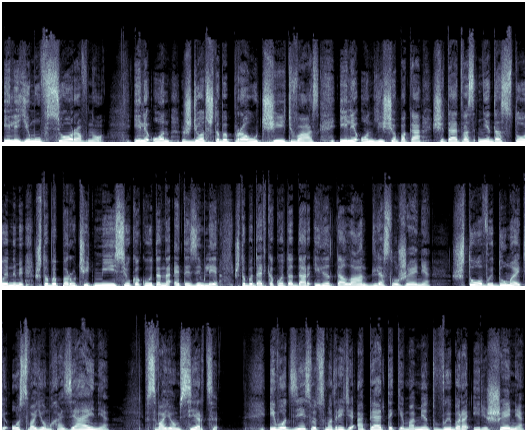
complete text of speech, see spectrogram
или ему все равно – или он ждет, чтобы проучить вас, или он еще пока считает вас недостойными, чтобы поручить миссию какую-то на этой земле, чтобы дать какой-то дар или талант для служения. Что вы думаете о своем хозяине в своем сердце? И вот здесь вот смотрите, опять-таки момент выбора и решения.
